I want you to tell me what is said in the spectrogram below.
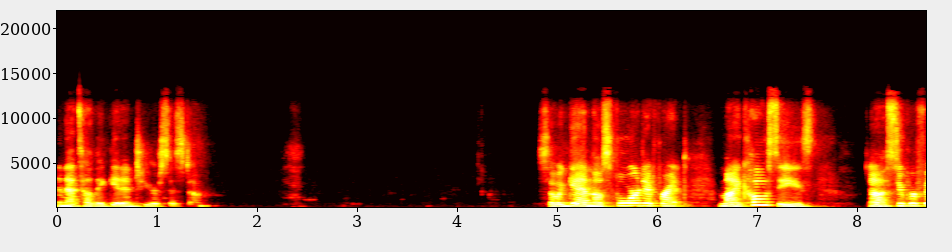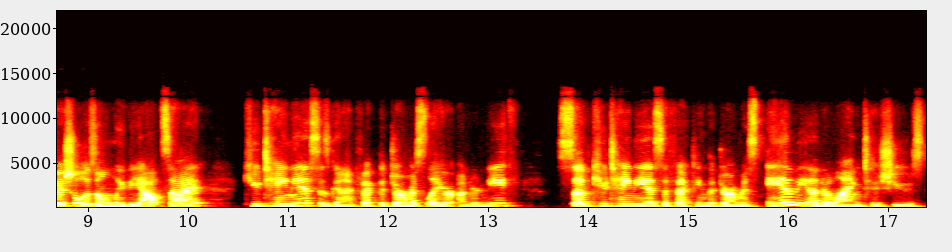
and that's how they get into your system. So again, those four different mycoses, uh, superficial is only the outside, cutaneous is going to affect the dermis layer underneath, subcutaneous affecting the dermis and the underlying tissues,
